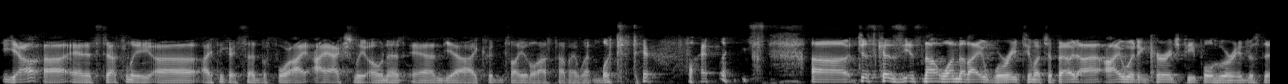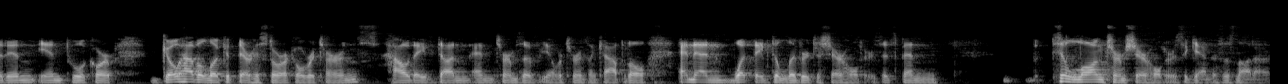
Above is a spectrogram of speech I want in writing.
Yeah, uh, and it's definitely. Uh, I think I said before. I, I actually own it, and yeah, I couldn't tell you the last time I went and looked at their filings, uh, just because it's not one that I worry too much about. I, I, would encourage people who are interested in in Pool Corp, go have a look at their historical returns, how they've done in terms of you know returns on capital, and then what they've delivered to shareholders. It's been to long term shareholders. Again, this is not a.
